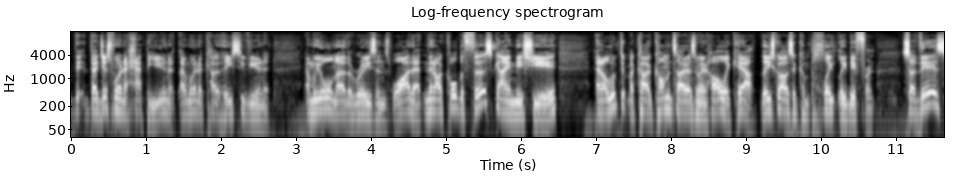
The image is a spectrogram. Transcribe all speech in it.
they just weren't a happy unit. They weren't a cohesive unit, and we all know the reasons why that. And then I called the first game this year, and I looked at my co-commentators and went, "Holy cow, these guys are completely different." So there's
